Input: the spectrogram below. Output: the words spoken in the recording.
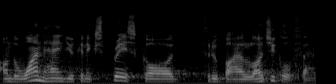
on the one hand, you can express God through biological family.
